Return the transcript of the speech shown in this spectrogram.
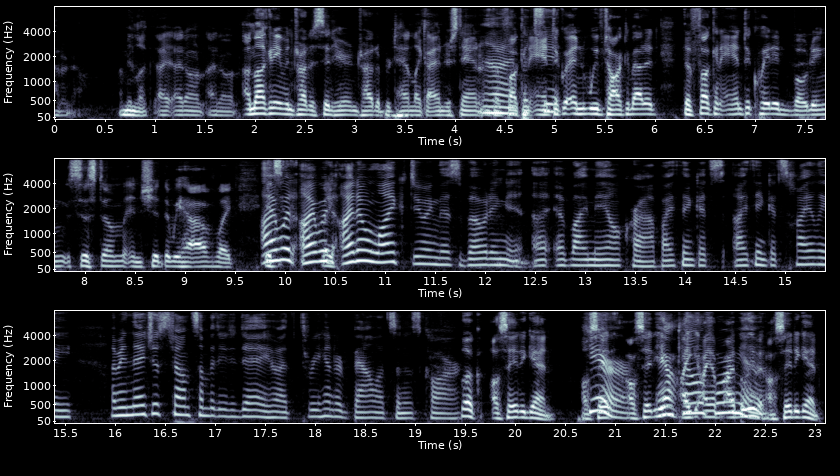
I don't know. I mean, look, I, I don't, I don't. I'm not gonna even try to sit here and try to pretend like I understand the fucking antiquated. And we've talked about it, the fucking antiquated voting system and shit that we have. Like, I would, I would, like, I don't like doing this voting uh, uh, by mail crap. I think it's, I think it's highly. I mean, they just found somebody today who had 300 ballots in his car. Look, I'll say it again. I'll say Here, it. I'll say it. Yeah, I, I, I believe it. I'll say it again.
